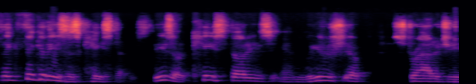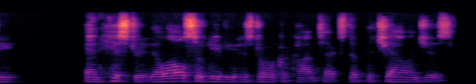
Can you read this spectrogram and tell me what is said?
Think think of these as case studies. These are case studies in leadership, strategy, and history. They'll also give you historical context of the challenges,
